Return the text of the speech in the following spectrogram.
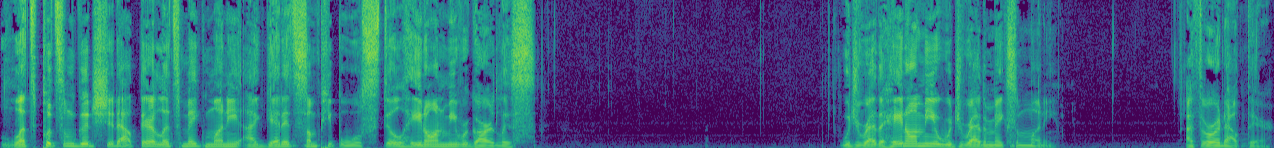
Let's put some good shit out there. Let's make money. I get it. Some people will still hate on me regardless. Would you rather hate on me or would you rather make some money? I throw it out mm-hmm. there.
